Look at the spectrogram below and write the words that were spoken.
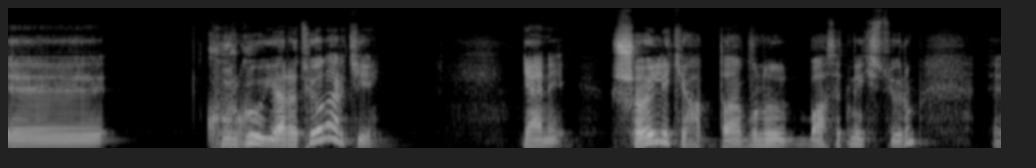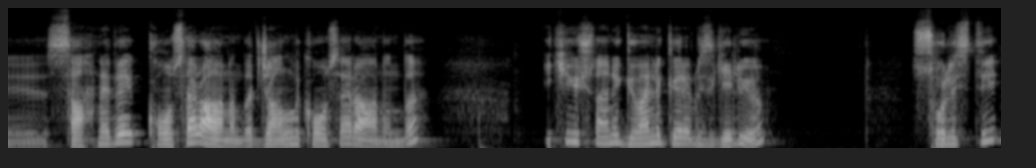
ee, kurgu yaratıyorlar ki yani şöyle ki hatta bunu bahsetmek istiyorum. Ee, sahnede konser anında, canlı konser anında 2-3 tane güvenlik görevlisi geliyor. Solisti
